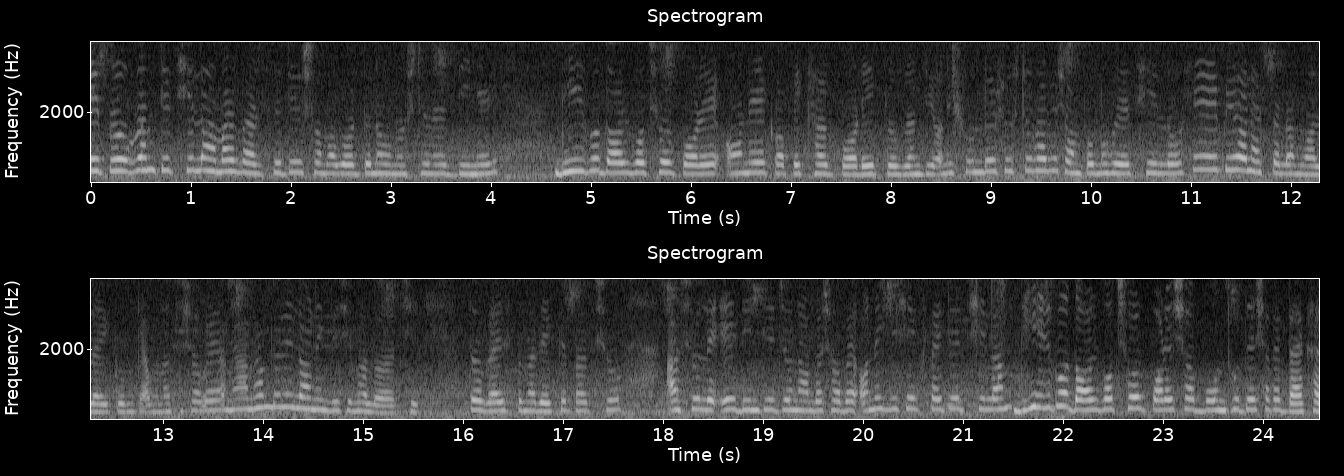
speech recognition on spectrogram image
এই প্রোগ্রামটি ছিল আমার ভার্সিটির সমাবর্তন অনুষ্ঠানের দিনের। দীর্ঘ দশ বছর পরে, অনেক অপেক্ষার পরে প্রোগ্রামটি অনেক সুন্দর, সুষ্ঠুভাবে সম্পন্ন হয়েছিল। হে বিহান আসসালামু আলাইকুম। কেমন আছে সবাই? আমি আলহামদুলিল্লাহ অনেক বেশি ভালো আছি। তো গাইজ তোমরা দেখতে পাচ্ছ আসলে এই দিনটির জন্য আমরা সবাই অনেক বেশি এক্সাইটেড ছিলাম। দীর্ঘ দশ বছর পরে সব বন্ধুদের সাথে দেখা,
